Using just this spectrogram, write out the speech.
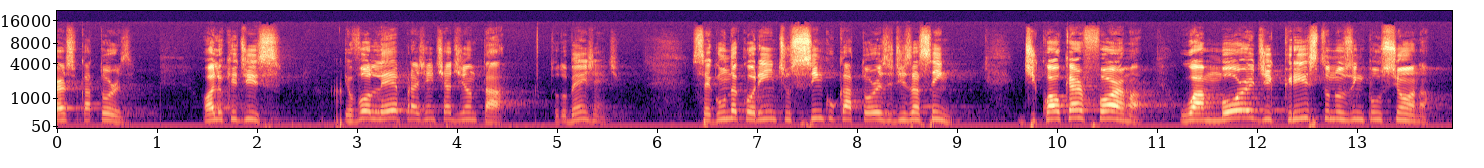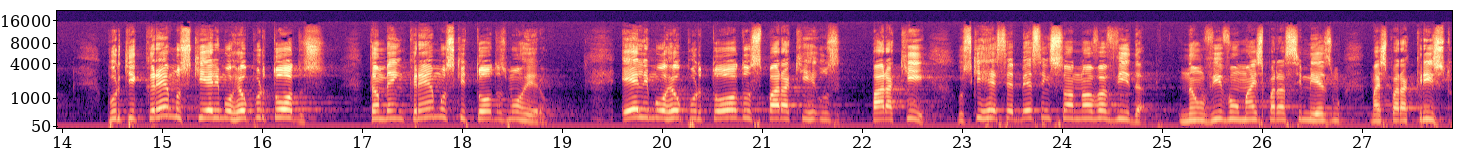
verso 14. Olha o que diz. Eu vou ler para a gente adiantar. Tudo bem, gente? 2 Coríntios 5,14 diz assim: De qualquer forma, o amor de Cristo nos impulsiona, porque cremos que Ele morreu por todos, também cremos que todos morreram. Ele morreu por todos para que os, para que os que recebessem sua nova vida não vivam mais para si mesmo, mas para Cristo,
